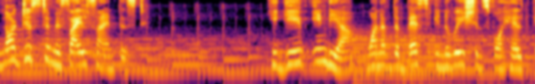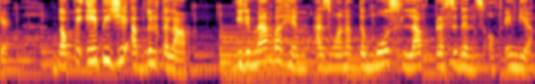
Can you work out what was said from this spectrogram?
Not just a missile scientist, he gave India one of the best innovations for healthcare. Dr. APJ Abdul Kalam, we remember him as one of the most loved presidents of India.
